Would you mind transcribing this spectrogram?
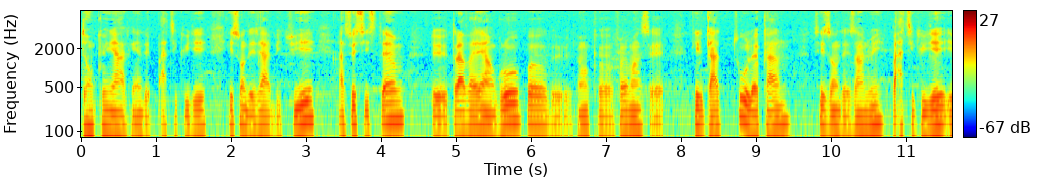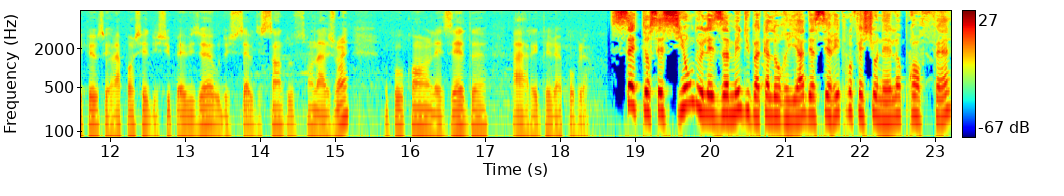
Donc il n'y a rien de particulier. Ils sont déjà habitués à ce système de travailler en groupe. donc euh, vraiment, c'est qu'ils gardent tout le calme. S'ils ont des ennuis particuliers, ils peuvent se rapprocher du superviseur ou du chef du centre ou son adjoint pour qu'on les aide à régler leurs problèmes. Cette session de l'examen du baccalauréat des séries professionnelles prend fin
